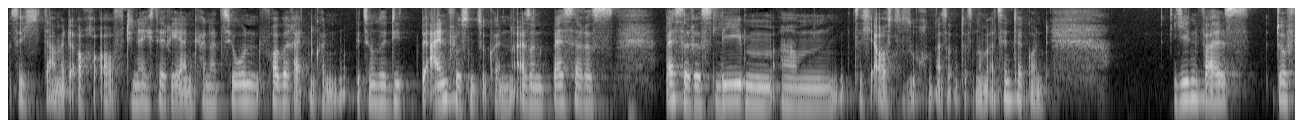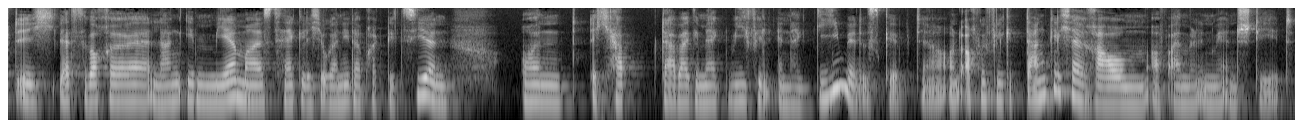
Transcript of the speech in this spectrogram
sich damit auch auf die nächste Reinkarnation vorbereiten können, beziehungsweise die beeinflussen zu können. Also ein besseres, besseres Leben ähm, sich auszusuchen. Also das nochmal als Hintergrund. Jedenfalls durfte ich letzte Woche lang eben mehrmals täglich Yoga Nidra praktizieren. Und ich habe dabei gemerkt, wie viel Energie mir das gibt, ja, und auch wie viel gedanklicher Raum auf einmal in mir entsteht.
